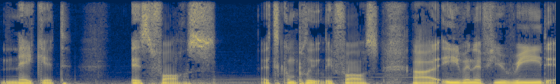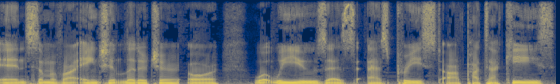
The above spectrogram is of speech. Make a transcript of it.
naked is false. It's completely false. Uh, even if you read in some of our ancient literature or what we use as, as priests, our patakis,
